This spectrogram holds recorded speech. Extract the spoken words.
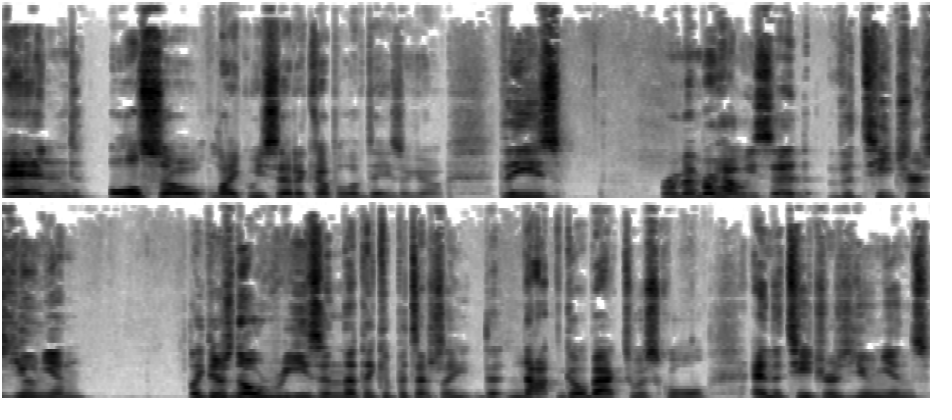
And also, like we said a couple of days ago, these remember how we said the teachers union like there's no reason that they could potentially not go back to a school and the teachers unions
